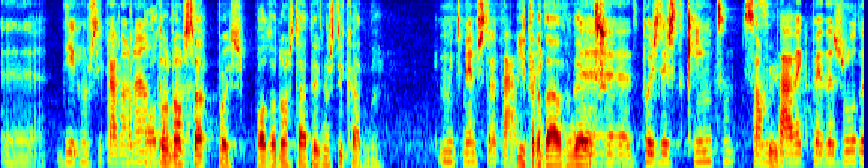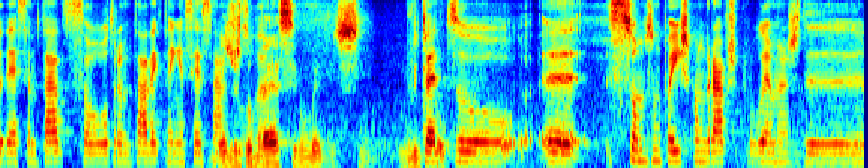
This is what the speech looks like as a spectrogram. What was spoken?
Uh, diagnosticado ou não. Pode ou não estar, pois, pode ou não estar diagnosticado, não é? Muito menos tratado. E tratado é? neutros. depois deste quinto, só Sim. metade é que pede ajuda, dessa metade, só outra metade é que tem acesso à menos ajuda. Menos de um décimo, menos. Portanto, somos um país com graves problemas de,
